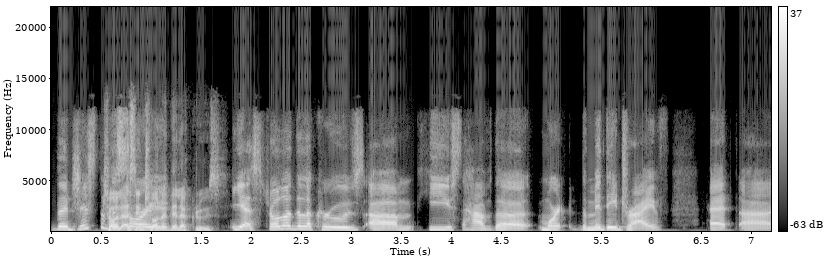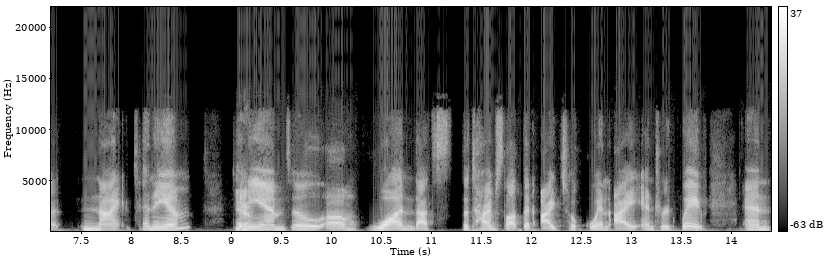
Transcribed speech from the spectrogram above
the gist of Cholo, the story. Cholo de la Cruz. Yes, Cholo de la Cruz. Um, he used to have the more the midday drive at uh 9 10 a.m. 10 a.m. Till um one. That's the time slot that I took when I entered Wave, and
